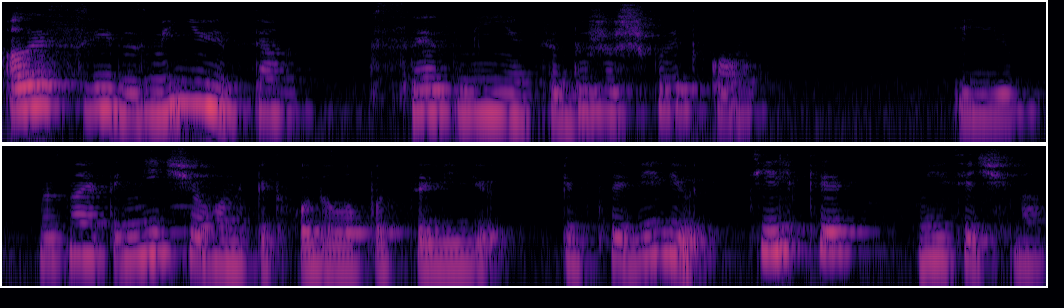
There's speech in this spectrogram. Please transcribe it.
Але світ змінюється, все змінюється дуже швидко. І ви знаєте, нічого не підходило під це відео, під це відео, тільки місячна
